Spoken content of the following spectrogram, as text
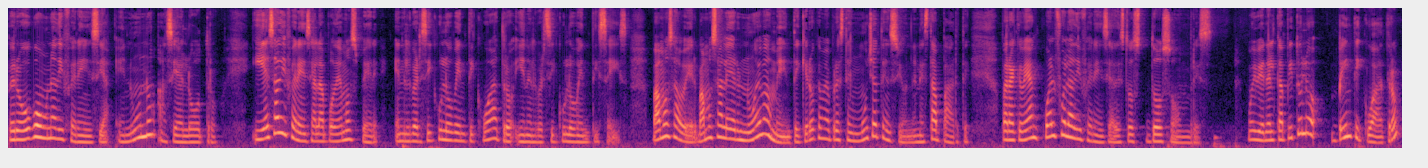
pero hubo una diferencia en uno hacia el otro. Y esa diferencia la podemos ver en el versículo 24 y en el versículo 26. Vamos a ver, vamos a leer nuevamente, quiero que me presten mucha atención en esta parte para que vean cuál fue la diferencia de estos dos hombres. Muy bien, el capítulo 24,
